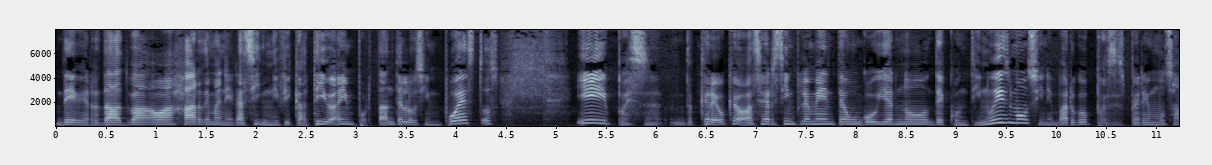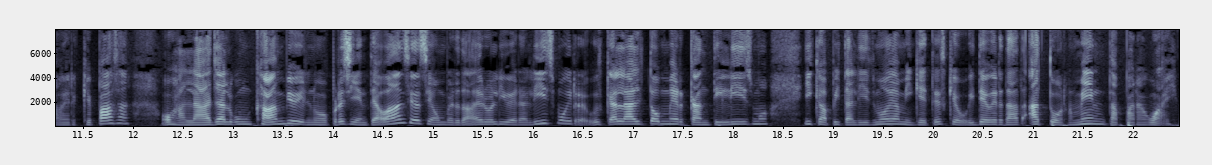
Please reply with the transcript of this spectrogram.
de verdad va a bajar de manera significativa e importante los impuestos y pues creo que va a ser simplemente un gobierno de continuismo, sin embargo pues esperemos a ver qué pasa, ojalá haya algún cambio y el nuevo presidente avance hacia un verdadero liberalismo y reduzca el alto mercantilismo y capitalismo de amiguetes que hoy de verdad atormenta Paraguay.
